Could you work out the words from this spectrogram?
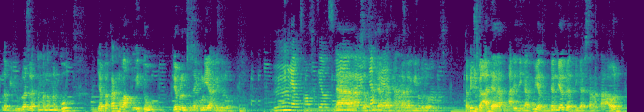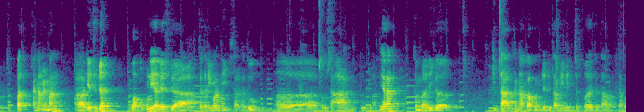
lebih dulu adalah teman-temanku yang bahkan waktu itu dia belum selesai kuliah gitu loh Hmm, yang soft skills-nya Nah, banyak soft skillsnya ya banyak, kayak satu. gitu loh. Tapi juga ada adik tingkatku yang kemudian dia udah tiga setengah tahun cepat karena memang uh, dia sudah waktu kuliah dia sudah keterima di salah satu uh, perusahaan itu artinya kan kembali ke. Kita kenapa kemudian kita milih cepat kita kenapa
